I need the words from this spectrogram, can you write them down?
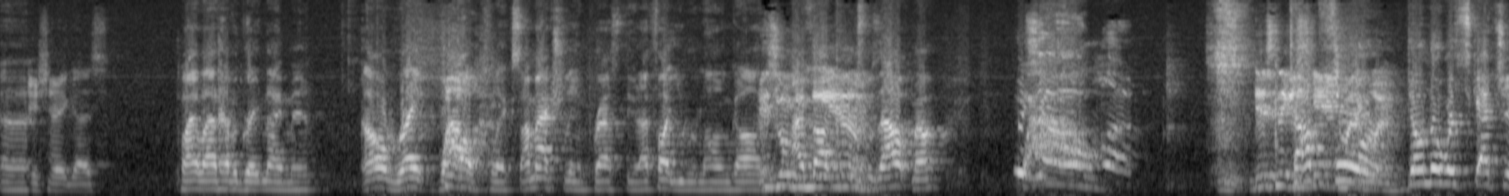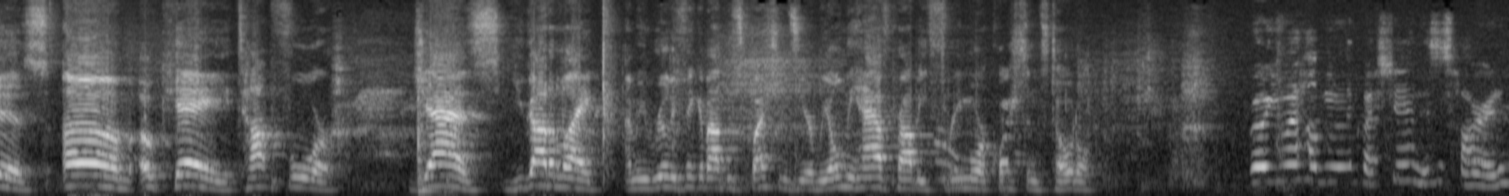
Uh, Appreciate it, guys. Bye, lad. Have a great night, man. All right. Wow, Clix. I'm actually impressed, dude. I thought you were long gone. I thought me Clix him. was out, man. Wow. this nigga Top four. Don't know where sketch is. Um. Okay. Top four. Jazz, you gotta like. I mean, really think about these questions here. We only have probably three more questions total. Bro, you want to help me with a question? This is hard.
